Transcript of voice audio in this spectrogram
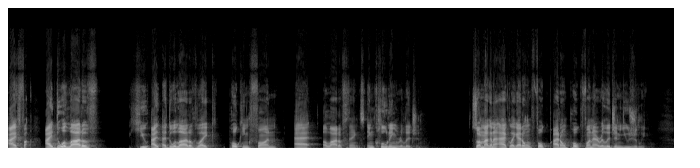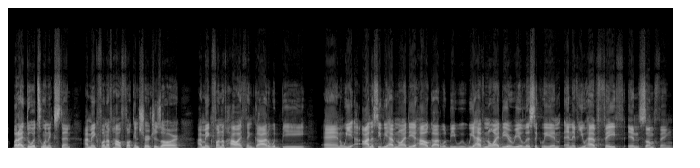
I fi- I do a lot of hu- I, I do a lot of like poking fun at a lot of things, including religion. So I'm not gonna act like I don't folk I don't poke fun at religion usually. But I do it to an extent. I make fun of how fucking churches are. I make fun of how I think God would be. And we honestly we have no idea how God would be. We have no idea realistically. And and if you have faith in something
